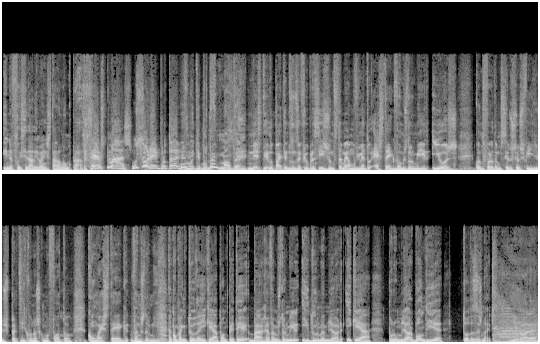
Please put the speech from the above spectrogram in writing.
e na felicidade e bem-estar a longo prazo. Percebes, Tomás? O sono é importante! É muito importante, malta. Neste dia do pai temos um desafio para si, junte-se também ao movimento hashtag Vamos Dormir e hoje, quando for adormecer os seus filhos, partilhe connosco uma foto com o hashtag Vamos Dormir. Acompanhe tudo em ikea.pt barra vamos dormir e durma melhor. IKEA, por um melhor bom dia todas as noites. E agora,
